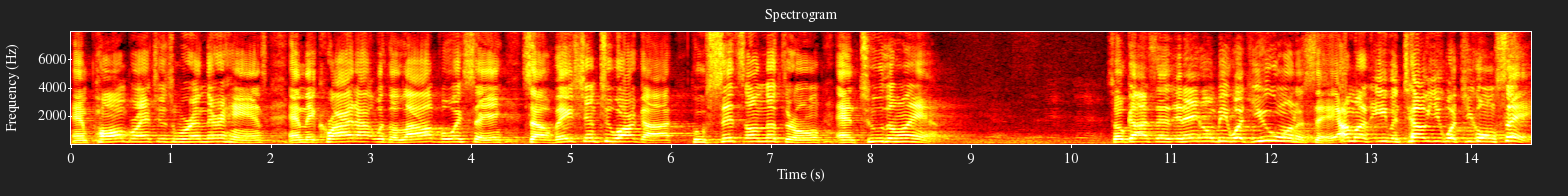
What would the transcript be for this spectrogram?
and palm branches were in their hands. And they cried out with a loud voice, saying, Salvation to our God who sits on the throne and to the Lamb. So God says, It ain't going to be what you want to say. I'm going to even tell you what you're going to say.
